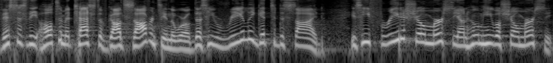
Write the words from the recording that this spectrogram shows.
This is the ultimate test of God's sovereignty in the world. Does he really get to decide? Is he free to show mercy on whom he will show mercy?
